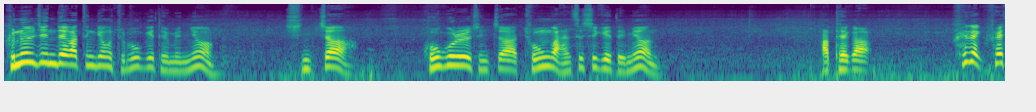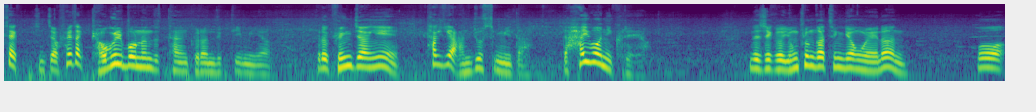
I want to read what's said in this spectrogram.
그늘진 데 같은 경우 들어오게 되면요, 진짜 고글 진짜 좋은 거 안 쓰시게 되면 앞에가 회색 회색 진짜 회색 벽을 보는 듯한 그런 느낌이에요. 그리고 굉장히 타기가 안 좋습니다. 하이원이 그래요. 근데 제가 용평 같은 경우에는 뭐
